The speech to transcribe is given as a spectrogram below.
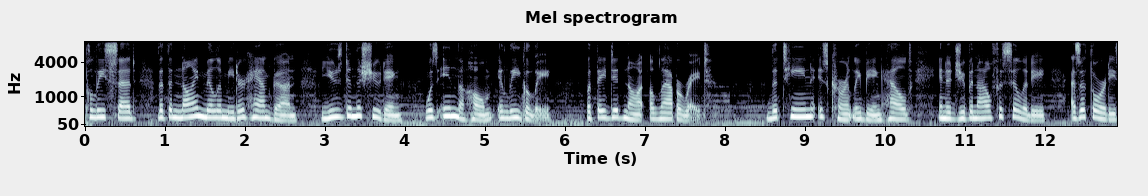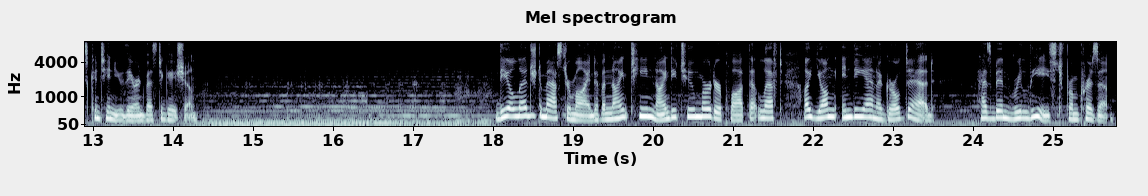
Police said that the 9mm handgun used in the shooting was in the home illegally, but they did not elaborate. The teen is currently being held in a juvenile facility as authorities continue their investigation. the alleged mastermind of a 1992 murder plot that left a young Indiana girl dead, has been released from prison.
